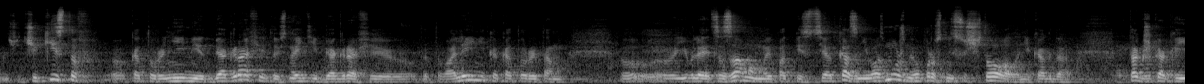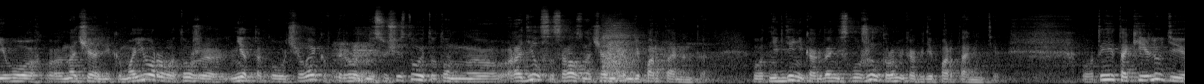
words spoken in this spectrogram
значит, чекистов, которые не имеют биографии, то есть найти биографию вот этого олейника, который там является замом и подписывает все отказы невозможно, его просто не существовало никогда. Так же, как и его э, начальника Майорова, тоже нет такого человека, в природе не существует. Вот он э, родился сразу начальником департамента. Вот нигде никогда не служил, кроме как в департаменте. Вот. И такие люди,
